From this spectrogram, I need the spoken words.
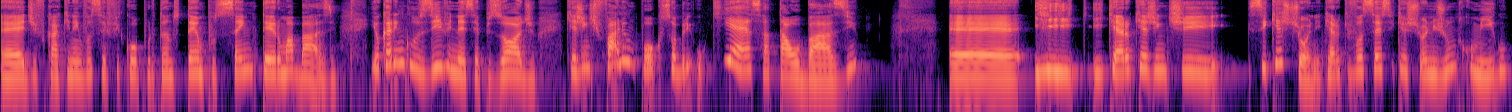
é, de ficar que nem você ficou por tanto tempo sem ter uma base. E eu quero, inclusive, nesse episódio, que a gente fale um pouco sobre o que é essa tal base. É, e, e quero que a gente se questione, quero que você se questione junto comigo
